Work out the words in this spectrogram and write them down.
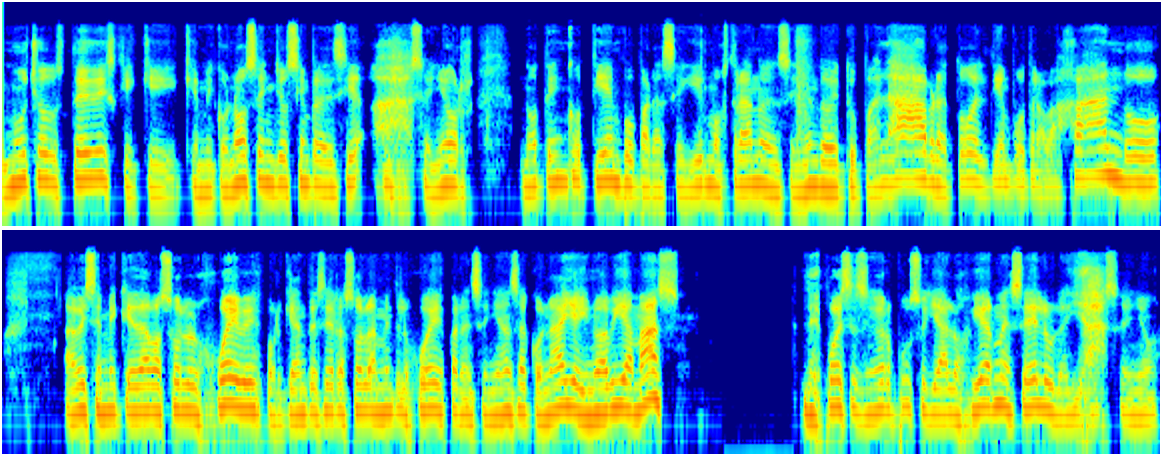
muchos de ustedes que, que, me conocen, yo siempre decía, ah, Señor, no tengo tiempo para seguir mostrando, enseñando de tu palabra, todo el tiempo trabajando. A veces me quedaba solo el jueves, porque antes era solamente el jueves para enseñanza con Aya y no había más. Después el Señor puso ya los viernes célula, ya, Señor.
